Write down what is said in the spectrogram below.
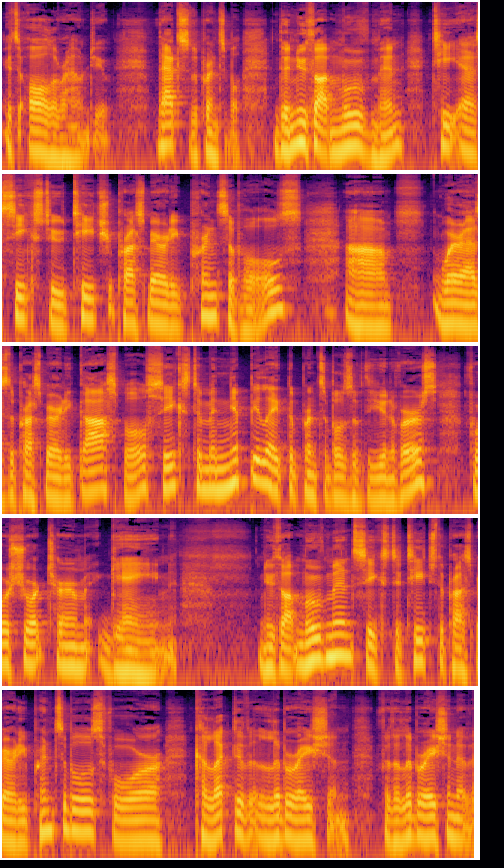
It's all around you. That's the principle. The New Thought movement uh, seeks to teach prosperity principles, um, whereas the prosperity gospel seeks to manipulate the principles of the universe for short term gain. New Thought Movement seeks to teach the prosperity principles for collective liberation, for the liberation of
